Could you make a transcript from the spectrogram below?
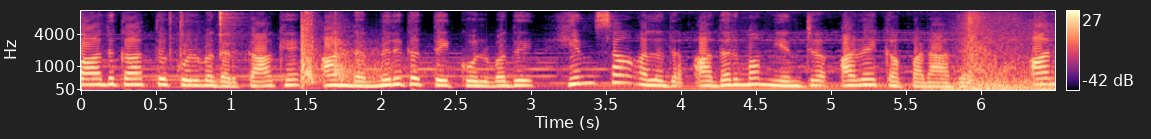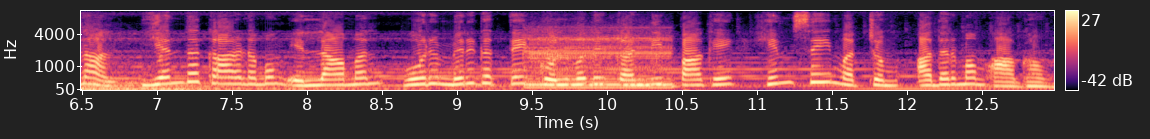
பாதுகாத்துக் கொள்வதற்காக அந்த மிருகத்தை கொள்வது ஹிம்சா அல்லது அதர்மம் என்று அழைக்கப்படாது. ஆனால் எந்த காரணமும் இல்லாமல் ஒரு மிருகத்தை கொல்வது கண்டிப்பாக ஹிம்சை மற்றும் அதர்மம் ஆகும்.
